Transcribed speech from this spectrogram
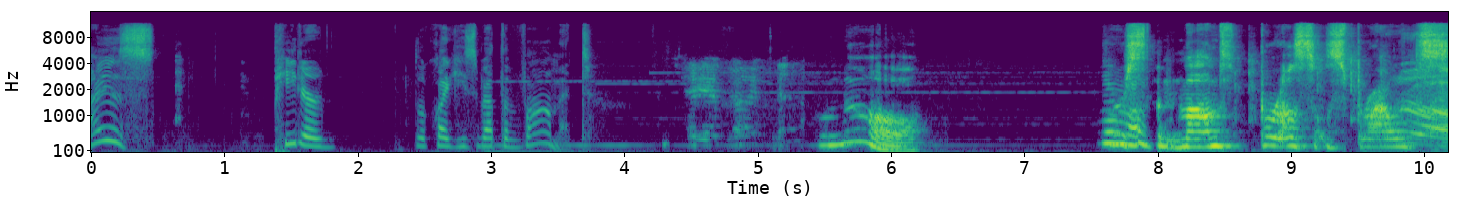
Why is Peter look like he's about to vomit? Oh no. Where's the mom's Brussels sprouts?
